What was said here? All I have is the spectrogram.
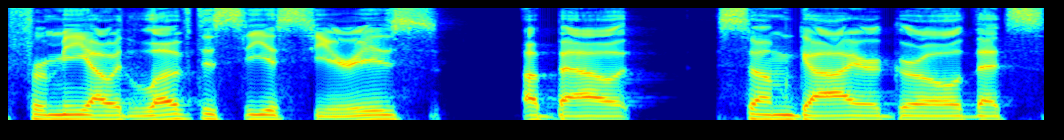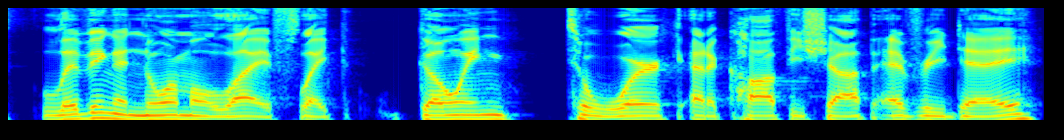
for me i would love to see a series about some guy or girl that's living a normal life like going to work at a coffee shop every day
